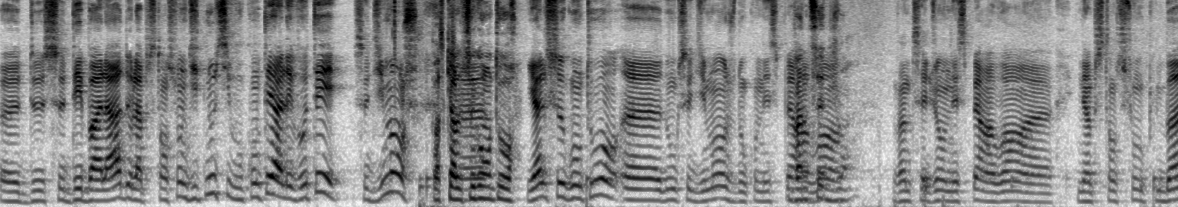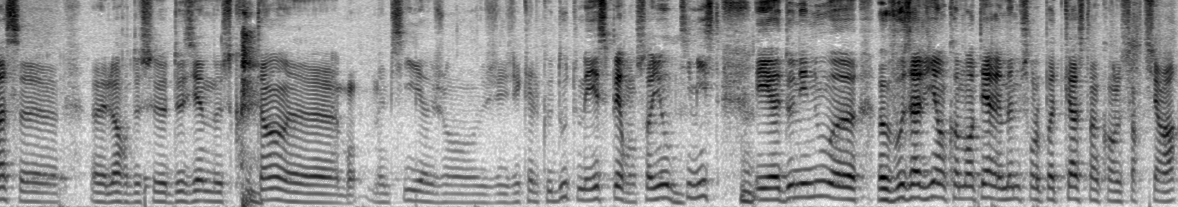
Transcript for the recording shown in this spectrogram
euh, de ce débat-là, de l'abstention. Dites-nous si vous comptez aller voter ce dimanche. Parce qu'il y a le Euh, second tour. Il y a le second tour, euh, donc ce dimanche, donc on espère 27 avoir- juin. 27 juin, on espère avoir euh, une abstention plus basse euh, lors de ce deuxième scrutin. euh, bon, même si euh, j'en- j'ai quelques doutes, mais espérons, soyons optimistes Mm. et euh, donnez-nous vos avis en commentaire et même sur le podcast hein, quand on le sortira.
